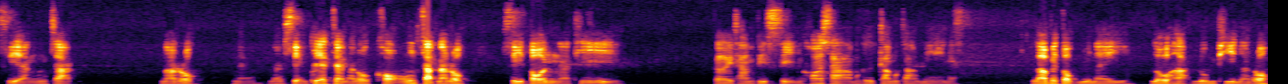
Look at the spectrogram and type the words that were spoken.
เสียงจากนรกนะและเสียงเรียกจากนรกของสัตว์นรกสี่ตนนะที่เคยทำผิดศีลข้อสามคือกรรมกาเมเนี่ยแล้วไปตกอยู่ในโลหะลุมพีนรก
